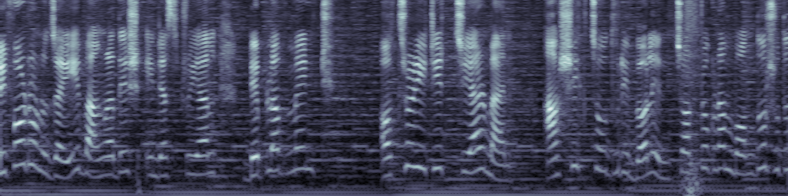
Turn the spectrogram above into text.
রিপোর্ট অনুযায়ী বাংলাদেশ ইন্ডাস্ট্রিয়াল ডেভেলপমেন্ট অথরিটির চেয়ারম্যান আশিক চৌধুরী বলেন, চট্টগ্রাম বন্দর শুধু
